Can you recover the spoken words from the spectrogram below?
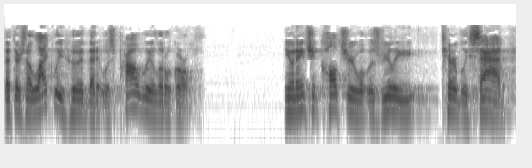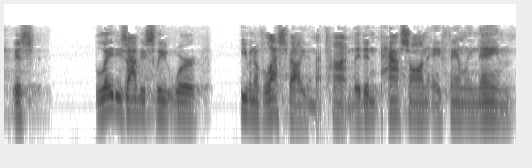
that there's a likelihood that it was probably a little girl. You know, in ancient culture, what was really terribly sad is ladies obviously were even of less value in that time. They didn't pass on a family name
